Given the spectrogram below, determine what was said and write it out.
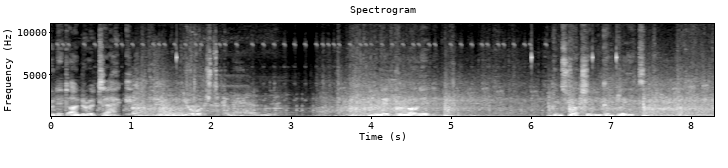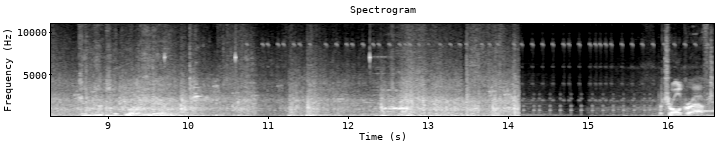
Unit under attack. yours to command. Unit promoted. Construction complete. Cannot deploy here. Patrol craft.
